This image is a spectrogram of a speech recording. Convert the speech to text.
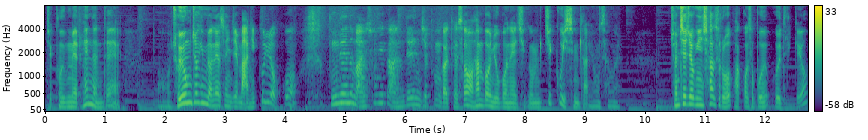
이제 구매를 했는데 어, 조형적인 면에서 이제 많이 끌렸고 국내에는 많이 소개가 안 된 제품 같아서 한번 요번에 지금 찍고 있습니다. 영상을 전체적인 샷으로 바꿔서 보, 보여드릴게요.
